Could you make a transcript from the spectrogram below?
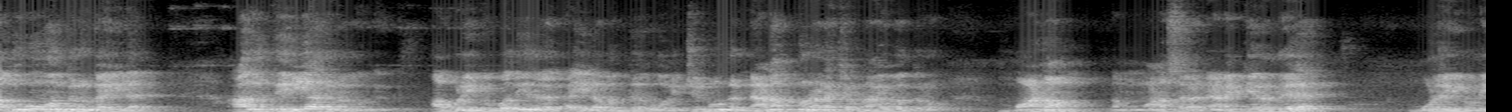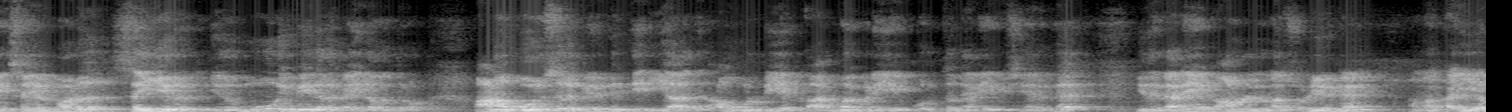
அதுவும் வந்துடும் கையில். அது தெரியாது நமக்கு. அப்படிங்கும்போது இதில் கையில் வந்து ஒரு சின்னூண்டு நினப்பு நினச்சோம்னாவே வந்துடும் மனம் நம்ம மனசில் நினைக்கிறது மூளையினுடைய செயல்பாடு செய்கிறது இது மூணுமே இதில் கையில் வந்துடும் ஆனால் ஒரு சில பேருக்கு தெரியாது. அவங்களுடைய கர்ம வினையை பொறுத்து நிறைய விஷயம் இருக்கு. இது நிறைய காணொலியில் நான் சொல்லியிருக்கேன். நம்ம கையை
